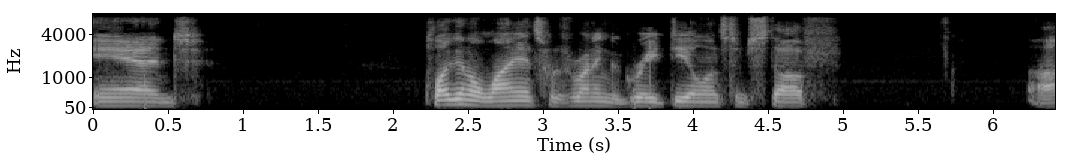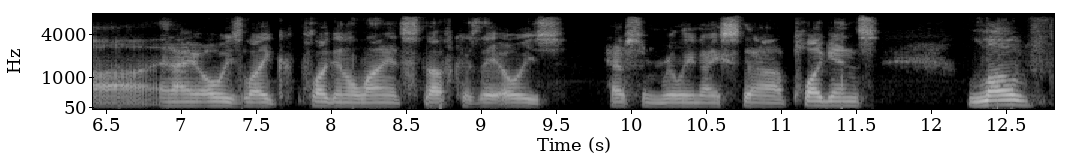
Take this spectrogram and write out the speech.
and Plugin Alliance was running a great deal on some stuff. Uh, and I always like Plugin Alliance stuff because they always have some really nice uh, plugins. Love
